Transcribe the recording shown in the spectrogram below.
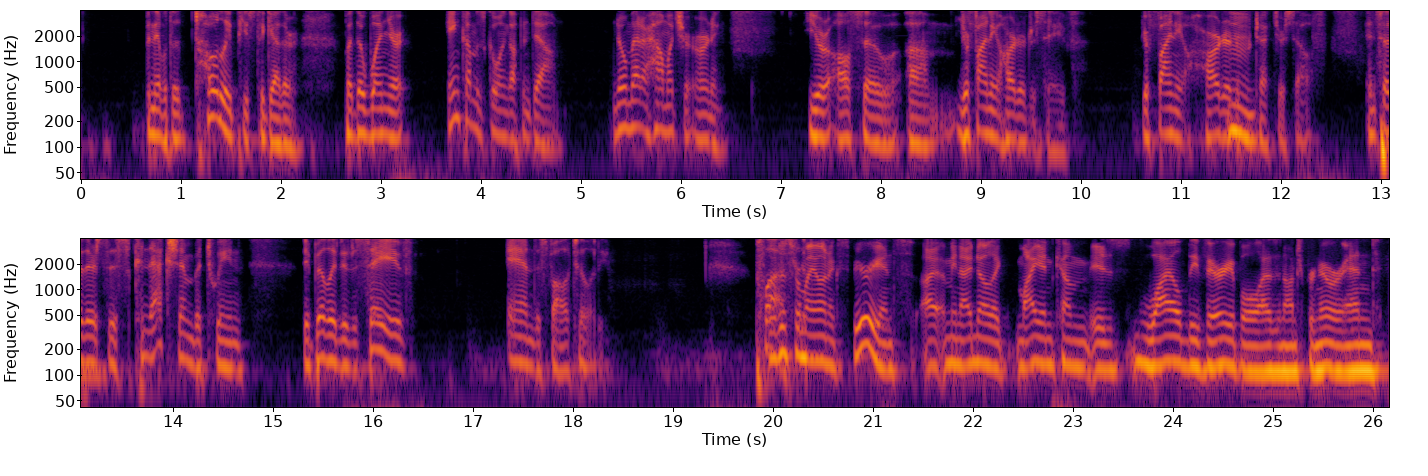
been able to totally piece together, but that when your income is going up and down, no matter how much you're earning, you're also um, you're finding it harder to save you're finding it harder mm. to hmm. protect yourself. And so there's this connection between the ability to save and this volatility. Plus, well, just from my own experience, I, I mean, I know like my income is wildly variable as an entrepreneur. And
